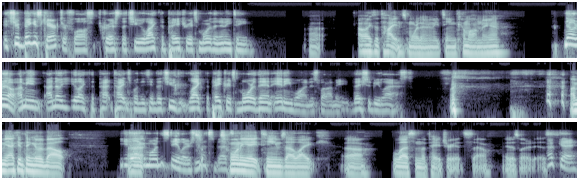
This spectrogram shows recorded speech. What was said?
it's your biggest character flaw, Chris, that you like the Patriots more than any team. I like the Titans more than any team. Come on, man. No, no, no. I mean, I know you like the Pat- Titans more than the team. That you like the Patriots more than anyone is what I mean. They should be last. I mean, I can think of about You Uh, like them more than the Steelers. That's, that's 28 teams I like uh, less than the Patriots. So it is what it is. okay.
